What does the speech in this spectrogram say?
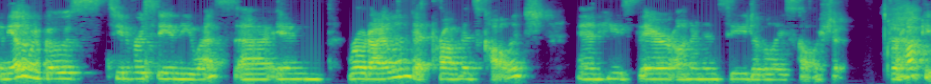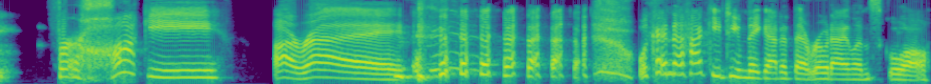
And the other one goes to university in the U.S. Uh, in Rhode Island at Providence College, and he's there on an NCAA scholarship for hockey. For hockey. All right. what kind of hockey team they got at that Rhode Island school?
